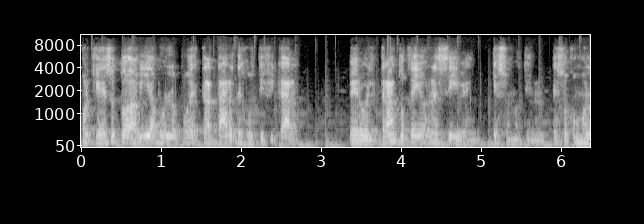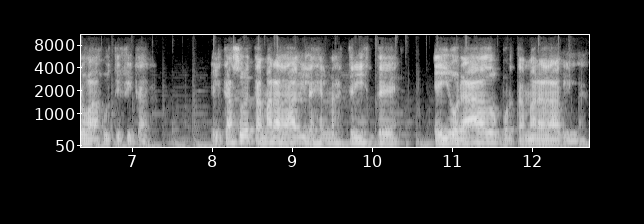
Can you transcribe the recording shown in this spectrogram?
porque eso todavía vos lo puedes tratar de justificar, pero el trato que ellos reciben, eso no tiene, eso cómo lo va a justificar. El caso de Tamara Dávila es el más triste. He llorado por Tamara Dávila,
